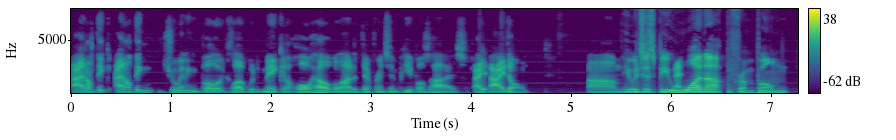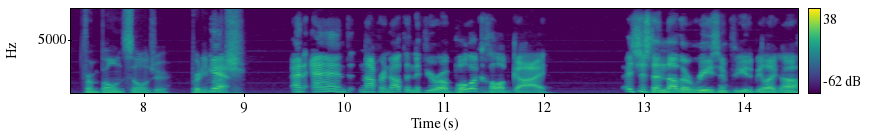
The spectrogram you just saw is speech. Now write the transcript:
I don't think I don't think joining Bullet Club would make a whole hell of a lot of difference in people's eyes. I I don't. Um, He would just be one up from Bone from Bone Soldier, pretty Yeah. much. and and not for nothing, if you're a Bullet Club guy, it's just another reason for you to be like, oh,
